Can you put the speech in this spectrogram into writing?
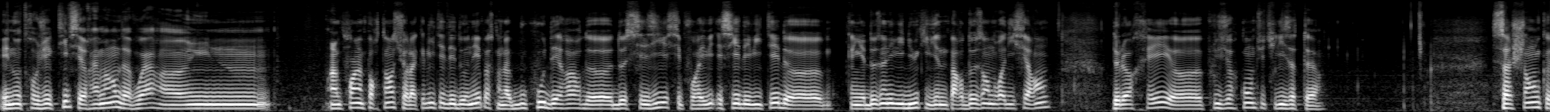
Et notre objectif, c'est vraiment d'avoir un point important sur la qualité des données parce qu'on a beaucoup d'erreurs de, de, saisie. C'est pour essayer d'éviter, quand il y a deux individus qui viennent par deux endroits différents, de leur créer plusieurs comptes utilisateurs sachant que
